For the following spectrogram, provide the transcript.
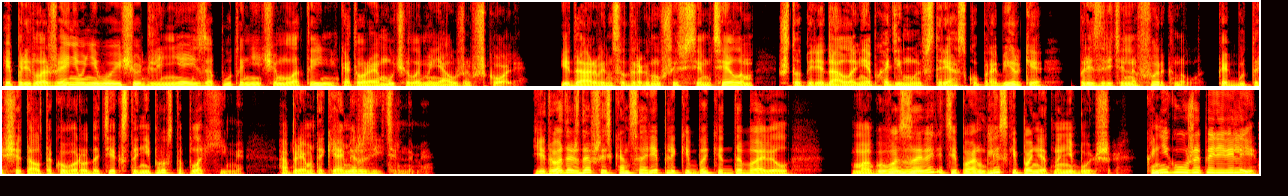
И предложение у него еще длиннее и запутаннее, чем латынь, которая мучила меня уже в школе». И Дарвин, содрогнувшись всем телом, что передало необходимую встряску пробирке, презрительно фыркнул, как будто считал такого рода тексты не просто плохими, а прямо-таки омерзительными. Едва дождавшись конца реплики, Беккет добавил — Могу вас заверить, и по-английски понятно не больше. Книгу уже перевели.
